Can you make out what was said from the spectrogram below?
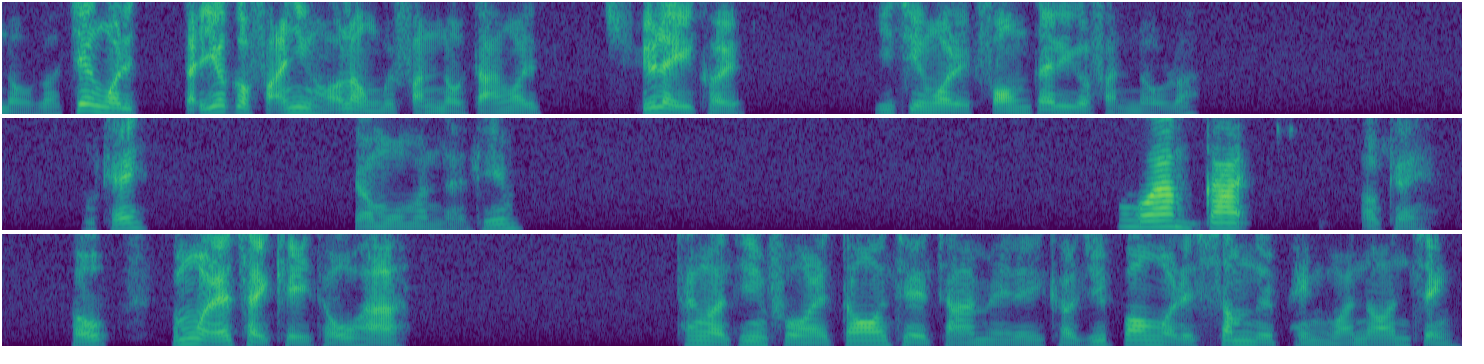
怒咯。即係我哋第一個反應可能會憤怒，但係我哋處理佢，以至我哋放低呢個憤怒咯。OK，有冇問題添？好啊，唔該。OK，好，咁我哋一齊祈禱下，聽我天父，我哋多謝讚美你，求主幫我哋心裏平穩安靜。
